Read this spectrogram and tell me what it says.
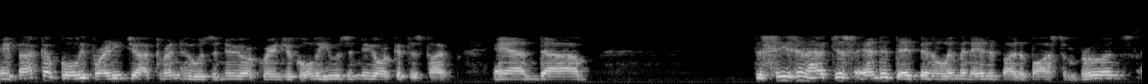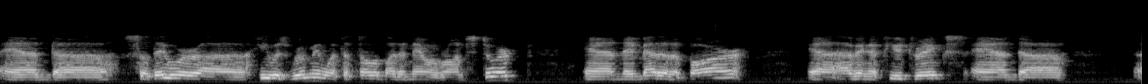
a backup goalie for Eddie Giacomin, who was a New York Ranger goalie. He was in New York at this time, and um, the season had just ended. They'd been eliminated by the Boston Bruins, and uh, so they were. Uh, he was rooming with a fellow by the name of Ron Stewart, and they met at a bar, uh, having a few drinks, and uh, uh,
